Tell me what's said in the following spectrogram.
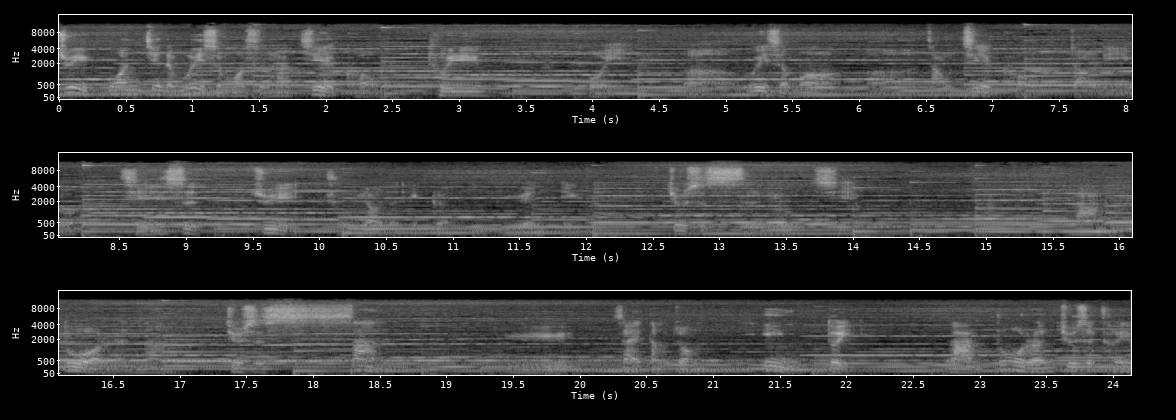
最关键的，为什么使他借口、推诿？呃，为什么呃找借口、找理由？其实是最主要的一个。原因呢，就是十六节，懒惰人呢，就是善于在当中应对，懒惰人就是可以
